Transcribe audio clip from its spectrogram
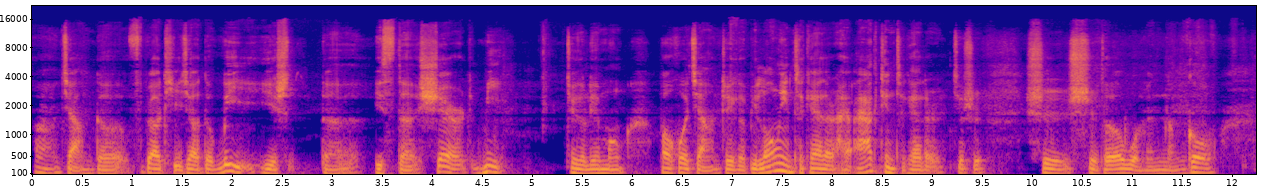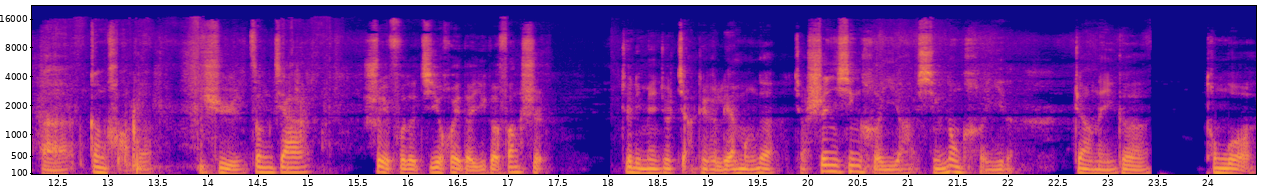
啊，讲的副标题叫 The We is the is the shared me，这个联盟包括讲这个 Belonging together，还有 Acting together，就是。是使得我们能够，呃，更好的去增加说服的机会的一个方式。这里面就讲这个联盟的叫身心合一啊，行动合一的这样的一个，通过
